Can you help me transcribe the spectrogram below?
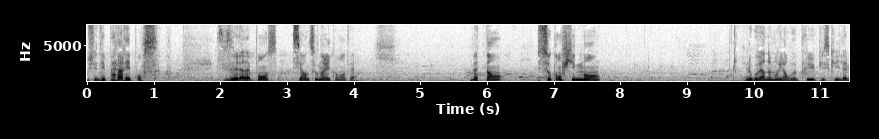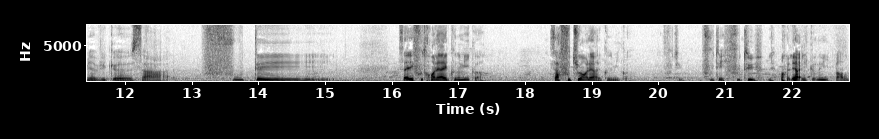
je n'ai pas la réponse. Si vous avez la réponse, c'est en dessous dans les commentaires. Maintenant, ce confinement, le gouvernement il en veut plus puisqu'il a bien vu que ça foutait. Ça allait foutre en l'air l'économie quoi. Ça a foutu en l'air l'économie quoi. Foutu. Fouté, foutu en l'air l'économie, pardon.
